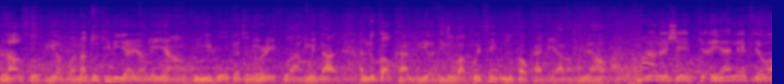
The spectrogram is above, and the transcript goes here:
ဘလောက်ဆိုပြီးတော့ပေါ့နော်သူထိထိရောက်ရောက်လေးရအောင်ကူညီဖို့အတွက်ကျွန်တော်တို့အခုကငွေသားအလူကောက်ခံပြီးတော့ဒီလိုပါကွင်းစင်းအလူကောက်ခံနေရပါခင်ဗျာဟုတ်ပြောလို့ရှိရင်အရန်လေးပြောရ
